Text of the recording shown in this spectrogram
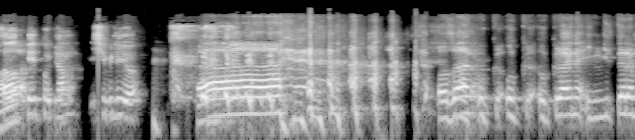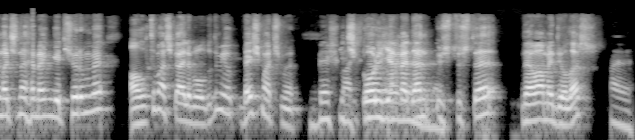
Vallahi... Southgate hocam işi biliyor. O zaman Uk- Uk- Ukrayna İngiltere maçına hemen geçiyorum ve 6 maç galiba oldu değil mi? Yok 5 maç mı? 5 Hiç maçta gol yemeden üst üste devam ediyorlar. Evet,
